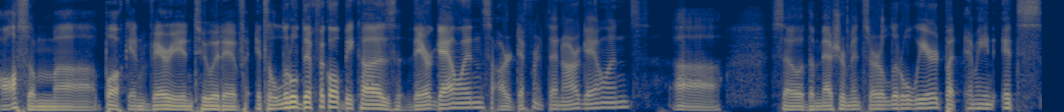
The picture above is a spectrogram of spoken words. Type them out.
awesome uh, book and very intuitive. It's a little difficult because their gallons are different than our gallons. Uh, so the measurements are a little weird, but I mean, it's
